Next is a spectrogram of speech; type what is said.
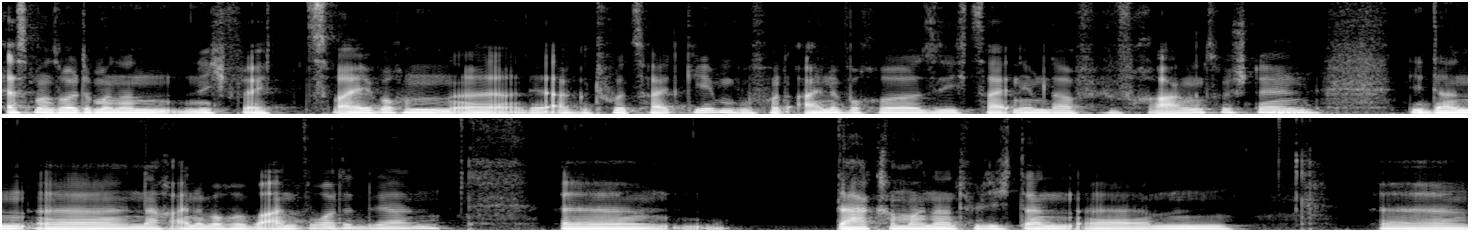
erstmal sollte man dann nicht vielleicht zwei Wochen äh, der Agentur Zeit geben, wovon eine Woche sie sich Zeit nehmen darf, für Fragen zu stellen, Mhm. die dann äh, nach einer Woche beantwortet werden. Ähm, da kann man natürlich dann ähm, äh,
